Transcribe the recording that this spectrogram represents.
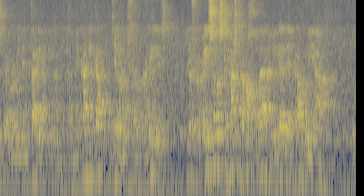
industria agroalimentaria y la metalmecánica llevan los ferrocarriles. Y los ferrocarriles son los que más trabajo dan a Miguel de Prado y a, y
